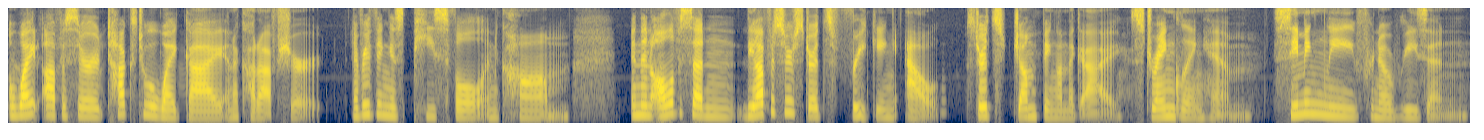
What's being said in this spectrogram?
A white officer talks to a white guy in a cutoff shirt. Everything is peaceful and calm. And then all of a sudden, the officer starts freaking out, starts jumping on the guy, strangling him, seemingly for no reason.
